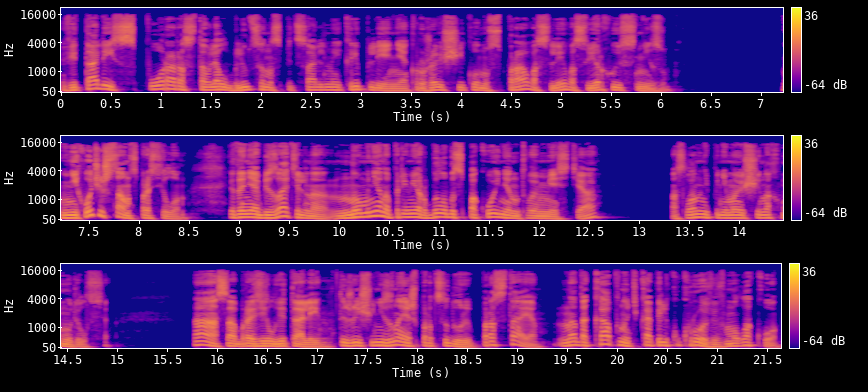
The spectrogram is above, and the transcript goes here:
Виталий споро расставлял блюдца на специальные крепления, окружающие икону справа, слева, сверху и снизу. «Не хочешь сам?» — спросил он. «Это не обязательно, но мне, например, было бы спокойнее на твоем месте, а?» Аслан непонимающе нахмурился. «А, — сообразил Виталий, — ты же еще не знаешь процедуры. Простая. Надо капнуть капельку крови в молоко.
